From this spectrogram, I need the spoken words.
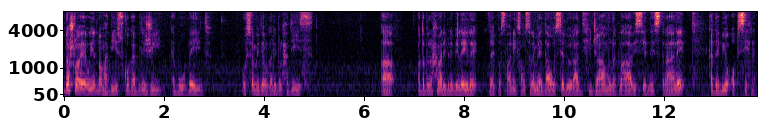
Došlo je u jednom hadisu koga bliži Ebu Ubejd u svome dijelu Garibul Hadis a, od Abdurrahman ibn Bilejle da je poslanik sa osreme dao sebi uraditi hijjamu na glavi s jedne strane kada je bio opsihren.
